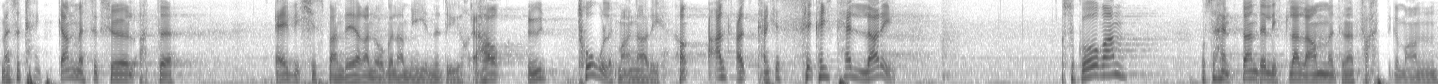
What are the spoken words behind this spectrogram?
Men så tenker han med seg sjøl at eh, jeg vil ikke spandere noen av mine dyr. Jeg har utrolig mange av dem. Jeg kan ikke, kan ikke telle dem. Og Så går han, og så henter han det lille lammet til den fattige mannen.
